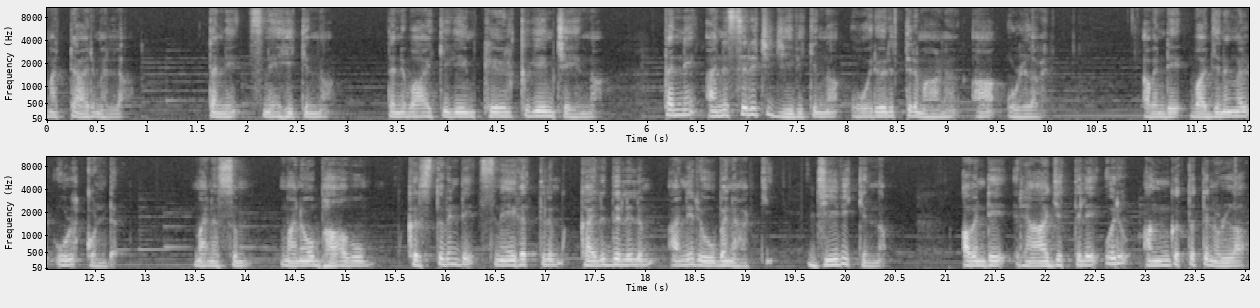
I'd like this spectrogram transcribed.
മറ്റാരുമല്ല. തന്നെ സ്നേഹിക്കുന്ന തന്നെ വായിക്കുകയും കേൾക്കുകയും ചെയ്യുന്ന തന്നെ അനുസരിച്ച് ജീവിക്കുന്ന ഓരോരുത്തരുമാണ് ആ ഉള്ളവൻ. അവന്റെ വചനങ്ങൾ ഉൾക്കൊണ്ട് മനസ്സും മനോഭാവവും ക്രിസ്തുവിന്റെ സ്നേഹത്തിലും കരുതലിലും അനുരൂപനാക്കി ജീവിക്കുന്ന അവന്റെ രാജ്യത്തിലെ ഒരു അംഗത്വത്തിനുള്ള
